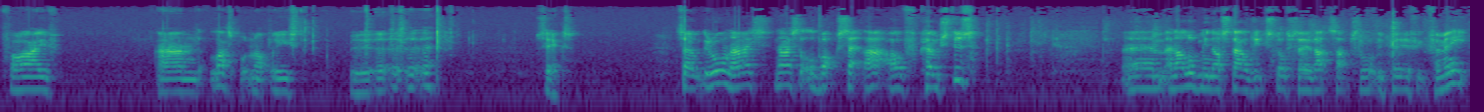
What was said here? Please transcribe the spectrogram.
five, and last but not least, uh, uh, uh, six. So they're all nice, nice little box set that of coasters. Um, and I love me nostalgic stuff, so that's absolutely perfect for me.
